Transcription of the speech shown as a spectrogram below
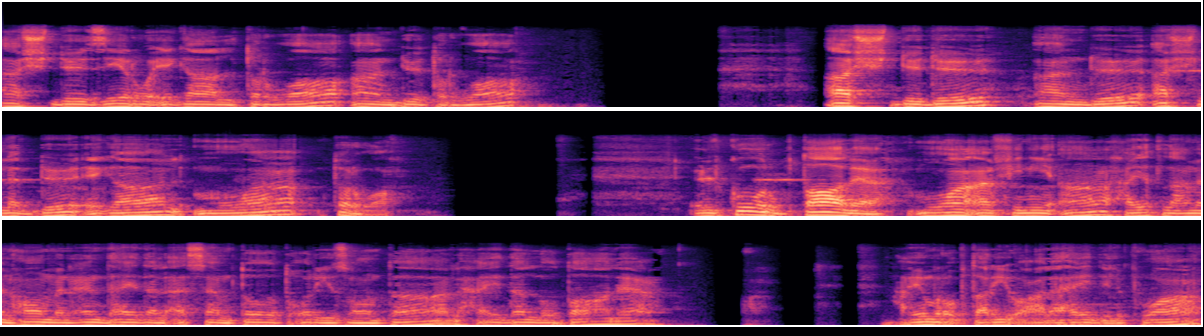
اش دو 0 ايجال 3 1 2 3 h de 2, 1, 2, h la 2 égale moins 3 الكورب طالع موا انفيني ان حيطلع من هون من عند هيدا الاسمتوت اوريزونتال حيضله طالع حيمرق بطريقه على هيدي البوان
